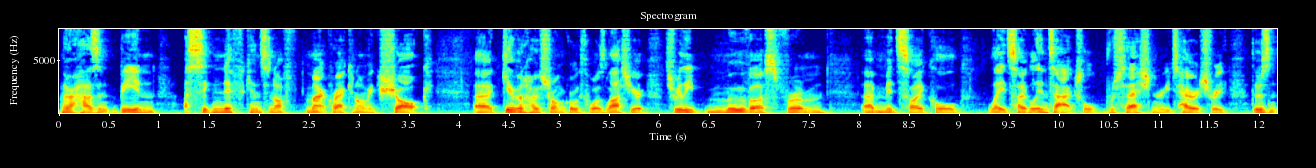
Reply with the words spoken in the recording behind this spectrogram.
there hasn't been a significant enough macroeconomic shock, uh, given how strong growth was last year, to really move us from uh, mid cycle, late cycle into actual recessionary territory. There's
